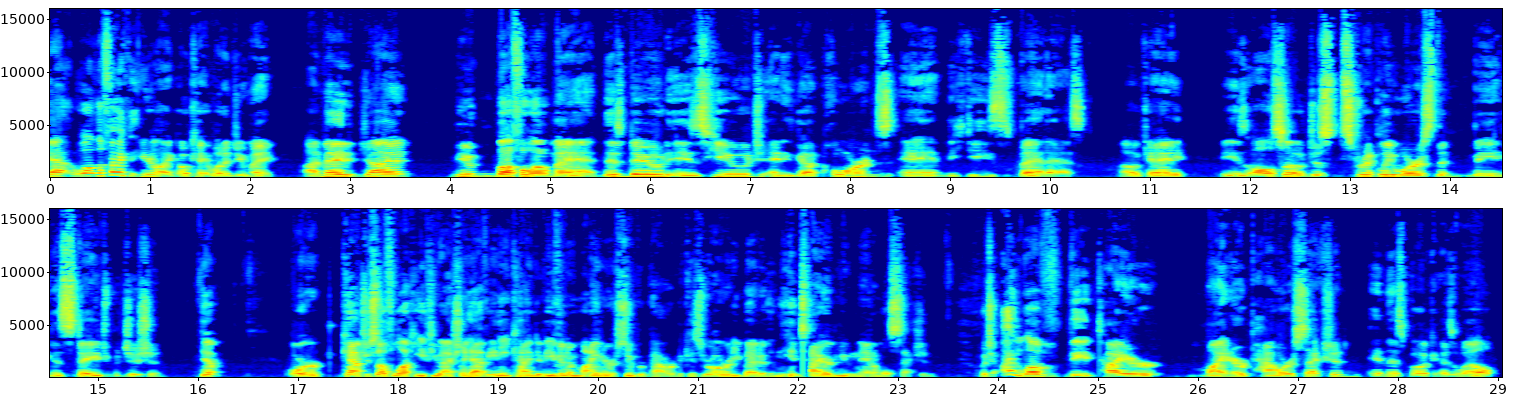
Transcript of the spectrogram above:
Yeah, well, the fact that you're like, okay, what did you make? I made a giant mutant buffalo man. This dude is huge and he's got horns and he's badass. Okay. He is also just strictly worse than being a stage magician. Yep. Or count yourself lucky if you actually have any kind of even a minor superpower because you're already better than the entire mutant animals section. Which I love the entire minor power section in this book as well.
